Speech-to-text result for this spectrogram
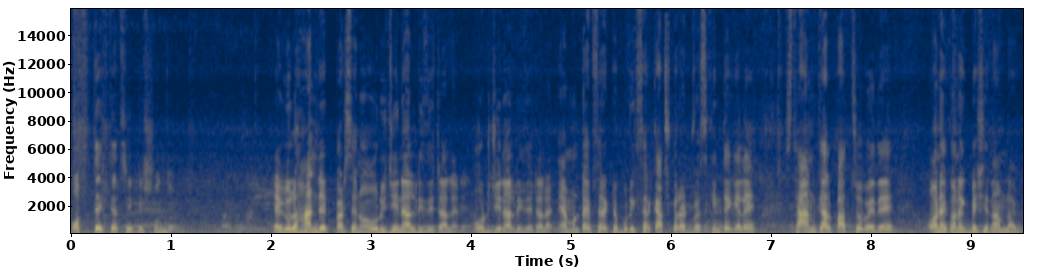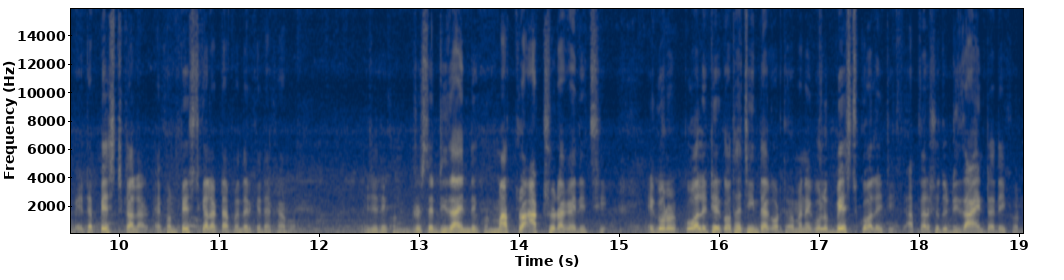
প্রত্যেকটা থ্রি পিস সুন্দর। এগুলো হান্ড্রেড পার্সেন্ট অরিজিনাল ডিজিটালের অরিজিনাল ডিজিটালের এমন টাইপসের একটা বুটিক্সের কাজ করা ড্রেস কিনতে গেলে স্থানকাল পাত্র বেঁধে অনেক অনেক বেশি দাম লাগবে। এটা পেস্ট কালার এখন পেস্ট কালারটা আপনাদেরকে দেখাবো। এই যে দেখুন ড্রেসের ডিজাইন দেখুন, মাত্র আটশো টাকায় দিচ্ছি। এগুলোর কোয়ালিটির কথা চিন্তা করতে হবে না, এগুলো বেস্ট কোয়ালিটি আপনারা শুধু ডিজাইনটা দেখুন।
